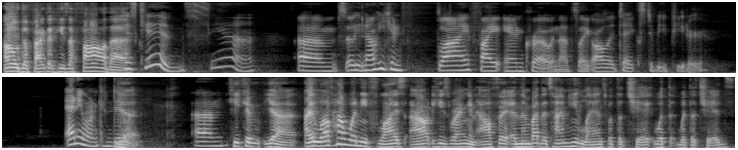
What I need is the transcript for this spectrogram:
oh, the fact that he's a father. his kids. Yeah. Um, so now he can fly, fight, and crow, and that's like all it takes to be Peter. Anyone can do yeah. it. Um, He can, yeah. I love how when he flies out, he's wearing an outfit, and then by the time he lands with the chi- with the, with the chids,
